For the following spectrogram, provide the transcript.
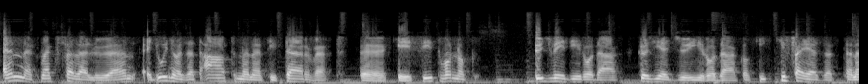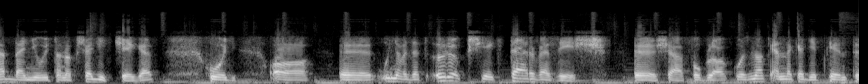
ennek megfelelően egy úgynevezett átmeneti tervet készít. Vannak ügyvédirodák, közjegyzőirodák, akik kifejezetten ebben nyújtanak segítséget, hogy a úgynevezett örökség tervezés sel foglalkoznak. Ennek egyébként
